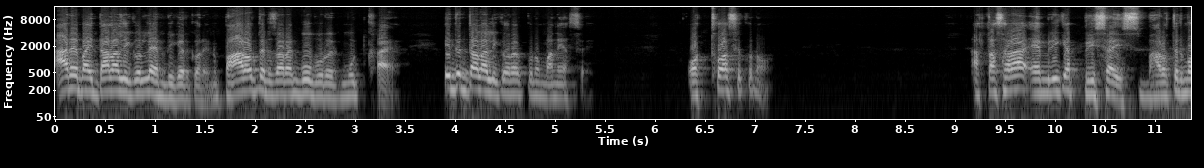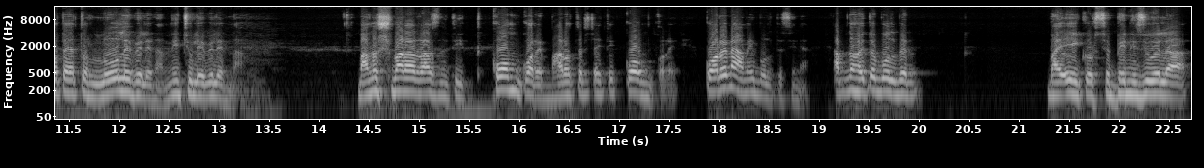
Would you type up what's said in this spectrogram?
আরে ভাই, দালালি করলে আমেরিকার করেন। ভারতের যারা গোবরের মুঠ খায়, এদের দালালি করার কোনো মানে আছে? অর্থ আছে কোনো? আর তাছাড়া আমেরিকা প্রিসাইজ ভারতের মতো এত লো লেভেলে না, নিচু লেভেলের না। মানুষ মারার রাজনীতি কম করে, ভারতের চাইতে কম করে। করে না, আমি বলতেছি না। আপনি হয়তো বলবেন, ভাই, এই করছে ভেনিজুয়েলা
